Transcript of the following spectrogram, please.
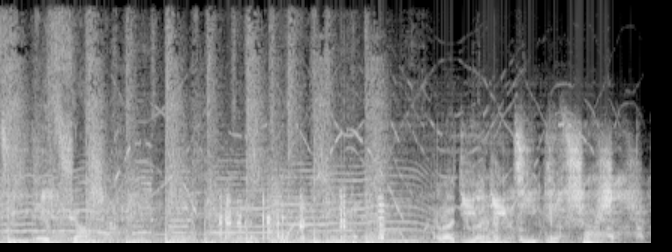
تی اف شاپ رادیو تی اف شاپ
